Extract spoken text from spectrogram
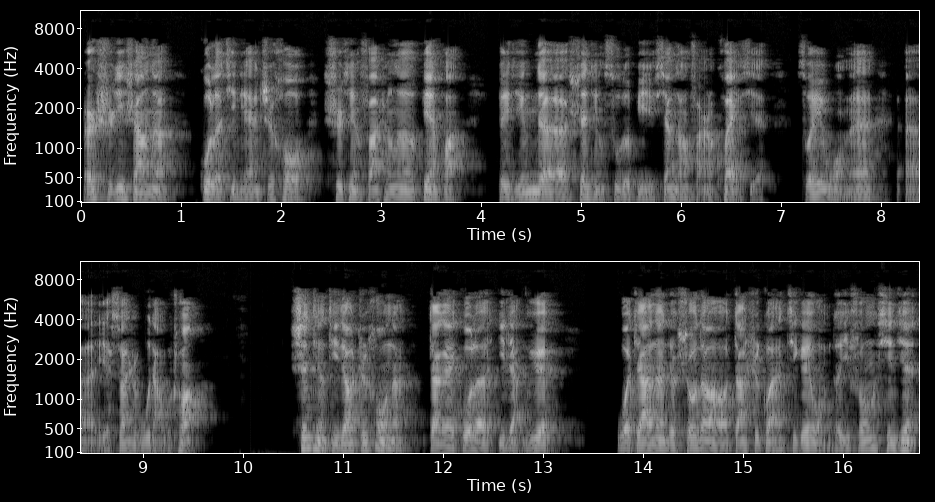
而实际上呢。过了几年之后，事情发生了变化，北京的申请速度比香港反而快一些，所以我们呃也算是误打误撞。申请递交之后呢，大概过了一两个月，我家呢就收到大使馆寄给我们的一封信件，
